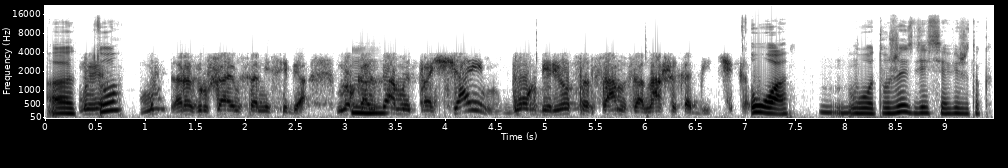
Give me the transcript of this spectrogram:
а, мы, то... Мы разрушаем сами себя. Но mm. когда мы прощаем, Бог берется сам за наших обидчиков. О, вот, уже здесь я вижу так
